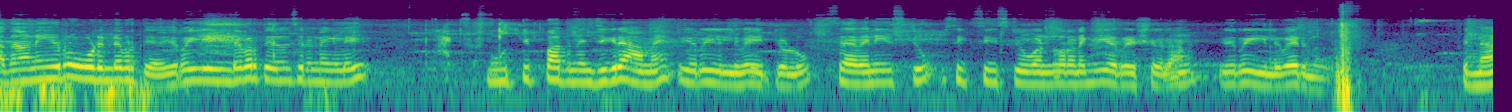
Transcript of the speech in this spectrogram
അതാണ് ഈ റോഡിന്റെ പ്രത്യേകത. ഈ റീലിന്റെ പ്രത്യേകത എന്ന് വെച്ചിട്ടുണ്ടെങ്കിൽ നൂറ്റി പതിനഞ്ച് ഗ്രാമേ ഈ റീലിന് വെയിറ്റ് ഉള്ളൂ seven is to six is to one എന്ന് പറയുന്ന ഗിയർ റേഷ്യോയിലാണ് ഈ റീൽ വരുന്നത്. പിന്നെ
